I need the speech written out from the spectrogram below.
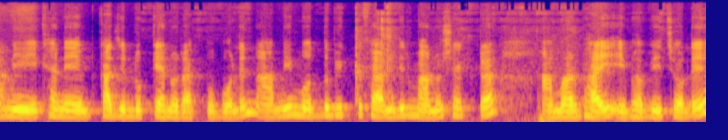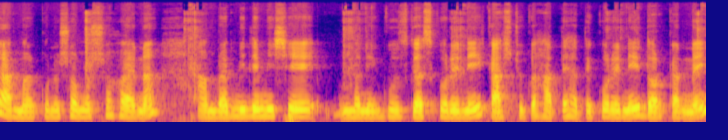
আমি এখানে কাজের লোক কেন রাখব বলেন? আমি মধ্যবিত্ত ফ্যামিলির মানুষ একটা। আমার ভাই এভাবে চলে, আমার কোনো সমস্যা হয় না। আমরা মিলেমিশে মানে গুছগাছ করে নেই, কাজটুকু হাতে হাতে করে নেই, দরকার নেই,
